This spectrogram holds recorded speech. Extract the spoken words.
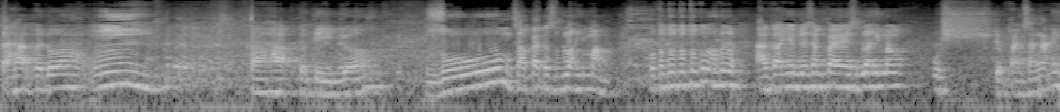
Tahap kedua hmm. Tahap ketiga Zoom Sampai ke sebelah imam. Tuh, tuh, tuh, tuh, tuh, tuh. Agaknya bila sampai sebelah imam Ush Depan sangat ni.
